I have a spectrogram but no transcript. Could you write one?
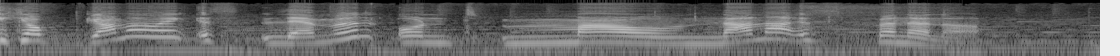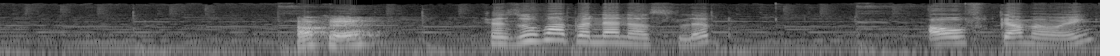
ich glaube Gammering ist Lemon und Maunana ist Banana. Okay. Versuch mal Banana Slip auf Gammering.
